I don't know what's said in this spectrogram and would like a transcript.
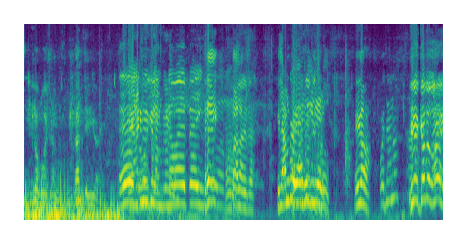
ఇదిగో పోసాను దాని తిరిగా ఇగో పోసాను ఏ గబ భాయ్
